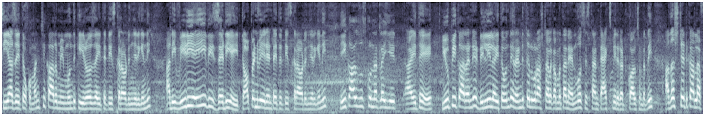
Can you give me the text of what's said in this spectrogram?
సియాజ్ అయితే ఒక మంచి కారు మీ ముందుకి ఈ రోజు అయితే తీసుకురావడం జరిగింది. అది వీడిఐ ఇది జెడిఐ టాప్ అండ్ వేరియంట్ అయితే తీసుకురావడం జరిగింది. ఈ కారు చూసుకున్నట్లయితే అయితే యూపీ కార్ అండి. ఢిల్లీలో అయితే ఉంది. రెండు తెలుగు రాష్ట్రాలకు అమ్ముతాను. ఎన్వోసిస్తాను ఇస్తాను. ట్యాక్స్ మీరు కట్టుకోవాల్సి ఉంటుంది. అదర్ స్టేట్ కార్ల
